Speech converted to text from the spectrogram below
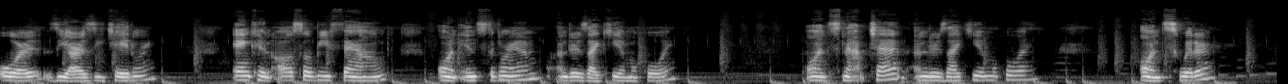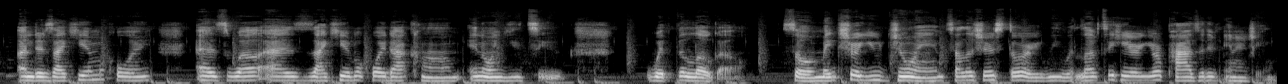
or ZRZ Catering, and can also be found on Instagram under Zykia McCoy, on Snapchat under Zykia McCoy, on Twitter under Zykia McCoy, as well as ZykiaMcCoy.com and on YouTube with the logo. So make sure you join. Tell us your story. We would love to hear your positive energy.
